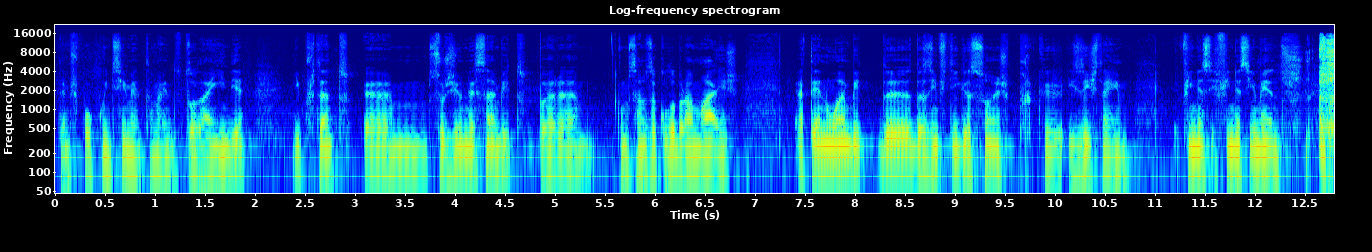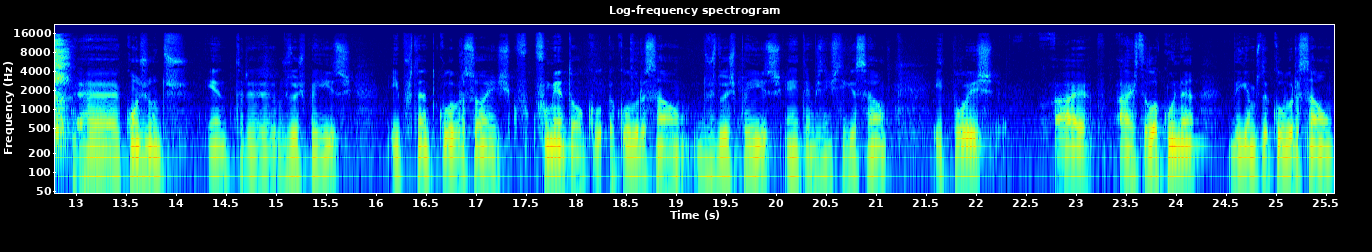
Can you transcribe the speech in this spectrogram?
temos pouco conhecimento também de toda a Índia e, portanto, um, surgiu nesse âmbito para começamos a colaborar mais, até no âmbito de, das investigações, porque existem financiamentos uh, conjuntos entre os dois países e, portanto, colaborações que fomentam a colaboração dos dois países em termos de investigação e depois há, há esta lacuna, digamos, da colaboração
